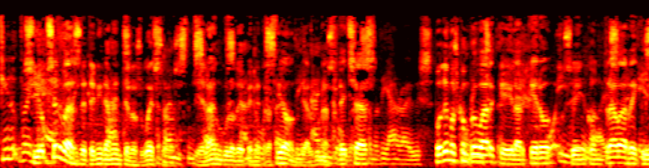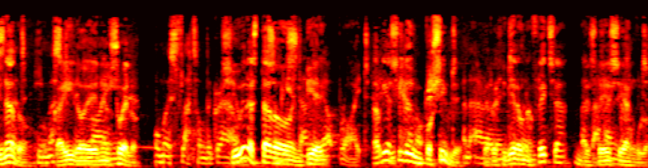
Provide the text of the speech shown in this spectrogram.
Si observas detenidamente los huesos y el ángulo de penetración de algunas flechas, podemos comprobar que el arquero se encontraba reclinado caído en el suelo. Si hubiera estado en pie, habría sido imposible que recibiera una flecha desde ese ángulo.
